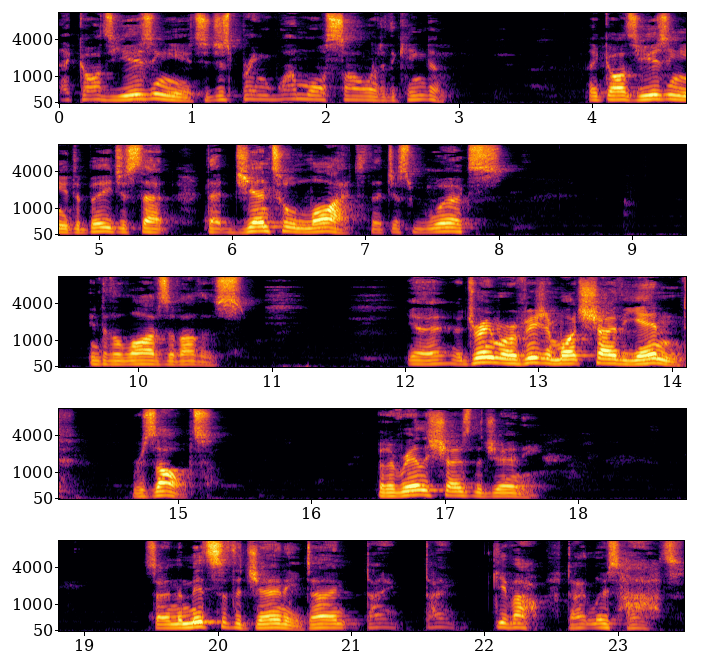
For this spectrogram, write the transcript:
That God's using you to just bring one more soul into the kingdom. That God's using you to be just that, that gentle light that just works into the lives of others. You know, a dream or a vision might show the end result, but it rarely shows the journey. So in the midst of the journey, don't, don't, don't give up. Don't lose heart.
